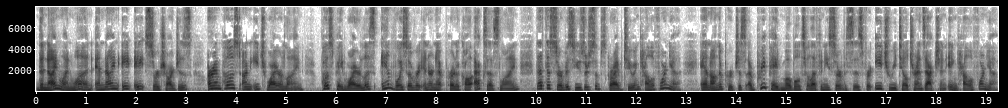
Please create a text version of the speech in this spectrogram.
The 911 and 988 surcharges are imposed on each wire line, postpaid wireless, and voice over internet protocol access line that the service user subscribed to in California, and on the purchase of prepaid mobile telephony services for each retail transaction in California.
